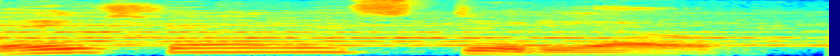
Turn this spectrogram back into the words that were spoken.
Masturbation Studio.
